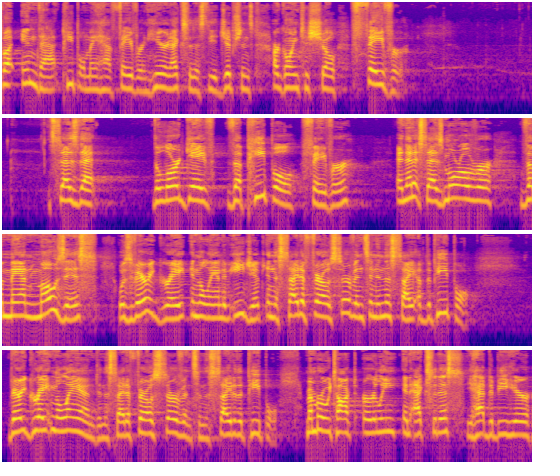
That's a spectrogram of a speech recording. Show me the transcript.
but in that people may have favor. And here in Exodus, the Egyptians are going to show favor. It says that the Lord gave the people favor and then it says, Moreover, the man Moses was very great in the land of Egypt, in the sight of Pharaoh's servants, and in the sight of the people. Very great in the land, in the sight of Pharaoh's servants, in the sight of the people. Remember, we talked early in Exodus? You had to be here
